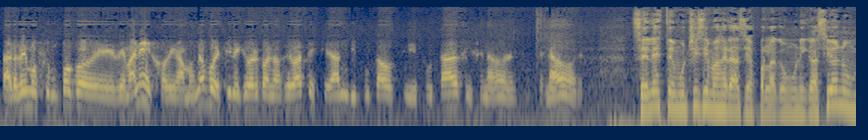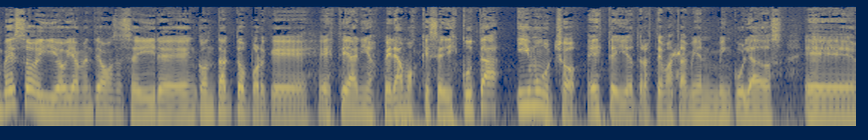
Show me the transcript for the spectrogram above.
perdemos un poco de, de manejo, digamos, ¿no? Porque tiene que ver con los debates que dan diputados y diputadas y senadores y senadoras. Celeste, muchísimas gracias por la comunicación, un beso y obviamente vamos a seguir eh, en contacto porque este año esperamos que se discuta y mucho este y otros temas también vinculados eh,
